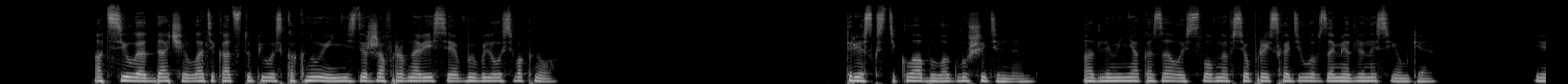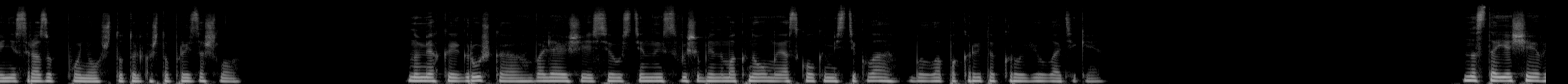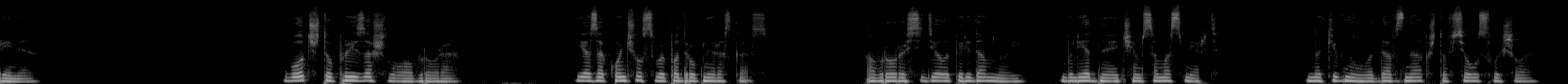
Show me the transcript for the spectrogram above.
От силы отдачи Латика отступилась к окну и, не сдержав равновесия, вывалилась в окно. Треск стекла был оглушительным, а для меня казалось, словно все происходило в замедленной съемке. Я не сразу понял, что только что произошло. Но мягкая игрушка, валяющаяся у стены с вышибленным окном и осколками стекла, была покрыта кровью латики. Настоящее время. Вот что произошло, Аврора. Я закончил свой подробный рассказ. Аврора сидела передо мной, бледная, чем сама смерть, но кивнула, дав знак, что все услышала.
